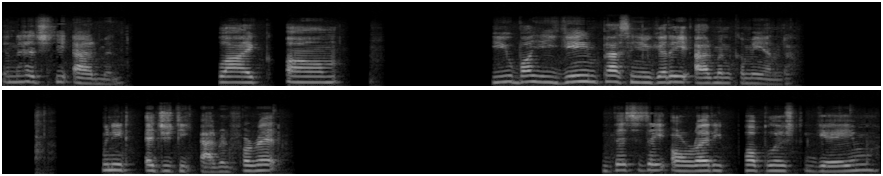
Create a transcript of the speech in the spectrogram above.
in HD admin. Like um you buy a game pass and you get a admin command. We need HD admin for it. This is a already published game.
